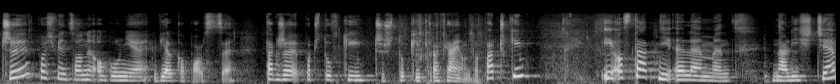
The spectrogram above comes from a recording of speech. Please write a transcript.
czy poświęcony ogólnie Wielkopolsce. Także pocztówki czy sztuki trafiają do paczki. I ostatni element na liście.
